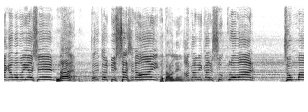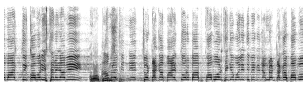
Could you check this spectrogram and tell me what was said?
টাকা পাবো আসেন। না। যদি তোর বিশ্বাস না হয় হ্যাঁ, তাহলে? আগামীকাল শুক্রবার জুম্মাবাদ তুই কবরস্থানে যাবি। আমরা যদি ন্যায্য টাকা পাই তোর বাপ কবর থেকে বলে দিবে যে আমরা টাকা পাবো।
